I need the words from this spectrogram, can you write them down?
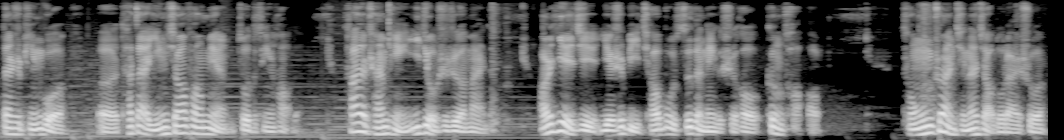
但是苹果，呃，它在营销方面做的挺好的，它的产品依旧是热卖的，而业绩也是比乔布斯的那个时候更好。从赚钱的角度来说，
